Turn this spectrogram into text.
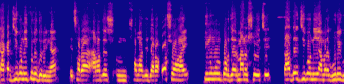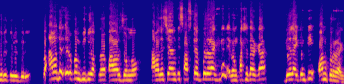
কাকার জীবনী তুলে ধরি না, এছাড়া আমাদের সমাজে যারা অসহায়, তৃণমূল পর্যায়ের মানুষ রয়েছে, তাদের জীবনী আমরা ঘুরে ঘুরে তুলে ধরি। তো আমাদের এরকম ভিডিও আপনারা পাওয়ার জন্য আমাদের চ্যানেলটি সাবস্ক্রাইব করে রাখবেন এবং পাশে থাকা বেল আইকনটি অন করে রাখবেন।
